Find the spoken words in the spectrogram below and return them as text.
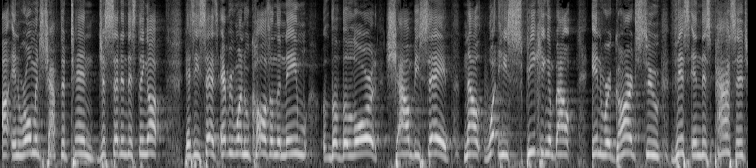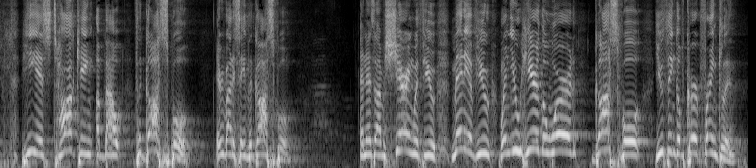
uh, in Romans chapter 10, just setting this thing up, as he says, everyone who calls on the name of the Lord shall be saved. Now, what he's speaking about in regards to this in this passage, he is talking about the gospel. Everybody say the gospel. And as I'm sharing with you, many of you, when you hear the word gospel, you think of Kirk Franklin.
